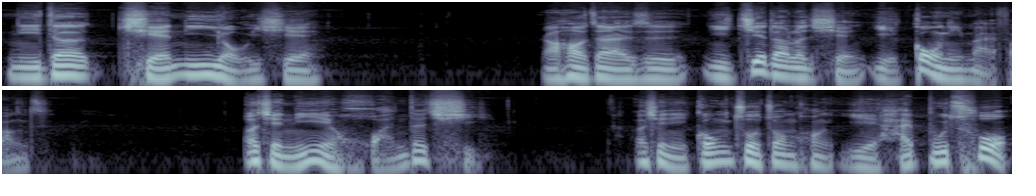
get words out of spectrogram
你的钱你有一些，然后再来是你借到的钱也够你买房子，而且你也还得起，而且你工作状况也还不错，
